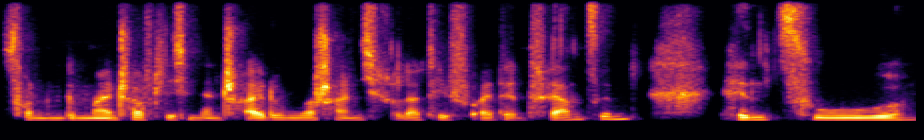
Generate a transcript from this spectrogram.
von gemeinschaftlichen Entscheidungen wahrscheinlich relativ weit entfernt sind, hin zu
